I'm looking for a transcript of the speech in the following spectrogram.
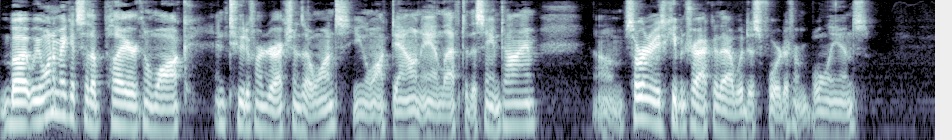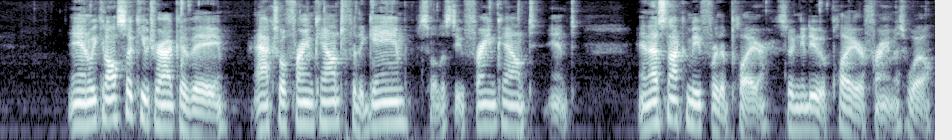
But we want to make it so the player can walk in two different directions at once. You can walk down and left at the same time. Um, so we're going to be keeping track of that with just four different booleans. And we can also keep track of a actual frame count for the game. So let's do frame count int. And that's not going to be for the player. So we can do a player frame as well.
